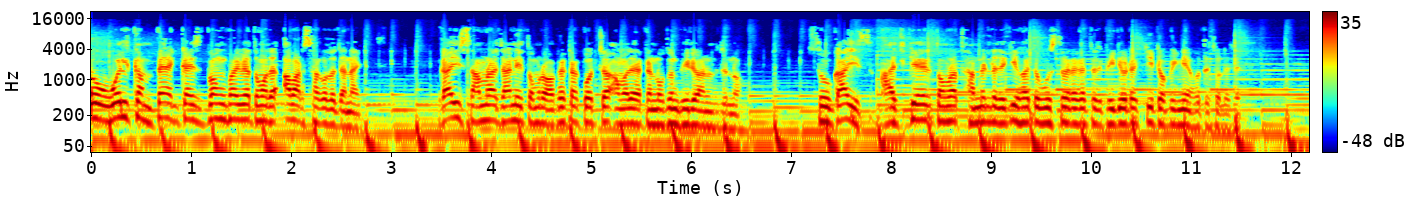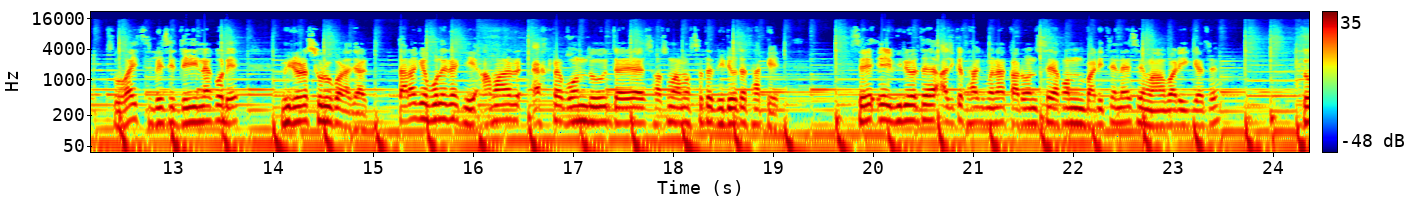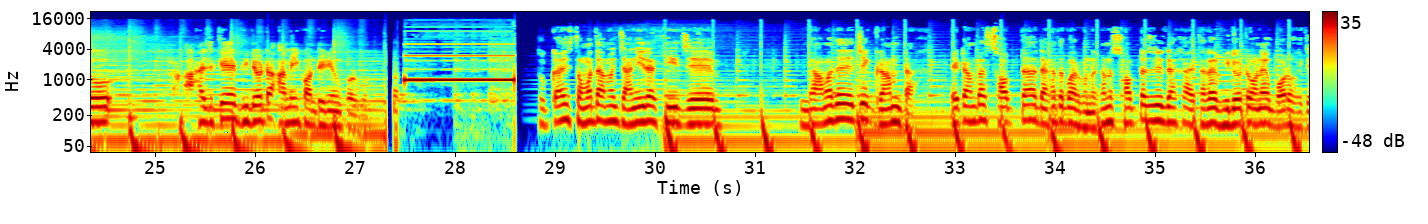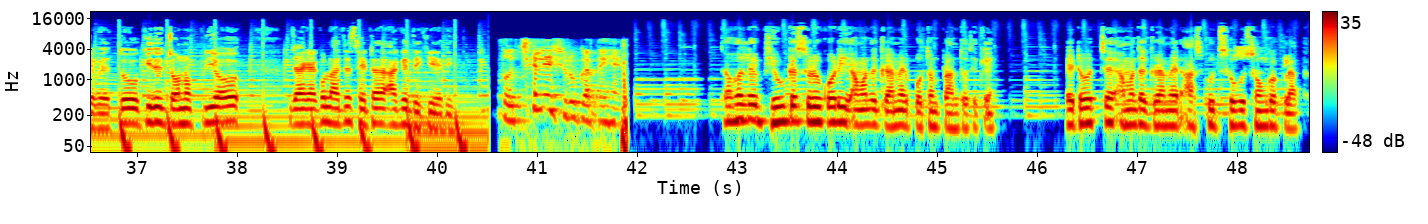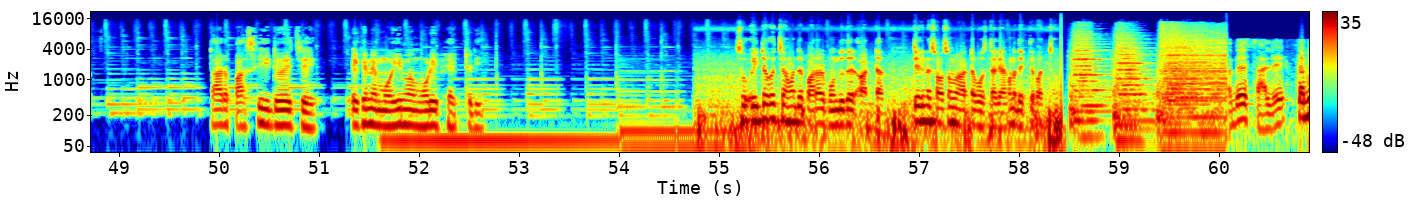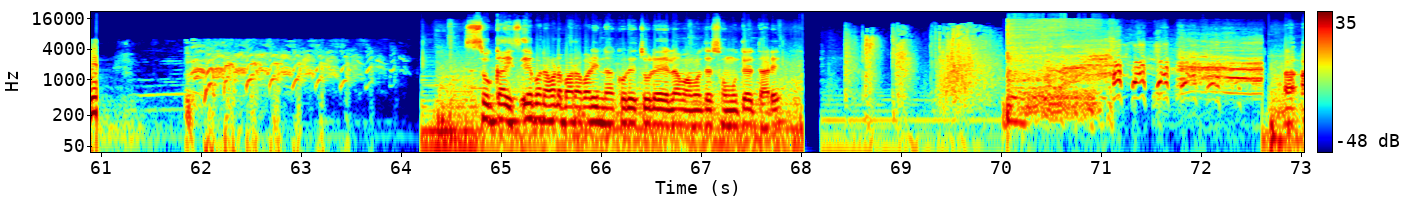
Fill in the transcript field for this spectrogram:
So welcome back guys bong ভাইয়া তোমাদের আবার স্বাগত জানাই। গাইস আমরা জানি তোমরা অপেক্ষা করছ আমাদের একটা নতুন ভিডিও আনার জন্য। সো গাইস আজকের তোমরা থাম্বনেলটা দেখি হয়তো বুঝতে পেরে গেছো ভিডিওটা কি টপিক নিয়ে হতে চলেছে। সো গাইস বেশি দেরি না করে ভিডিওটা শুরু করা যাক। তার আগে বলে রাখি, আমার একটা বন্ধু যে সবসময় আমার সাথে ভিডিওতে থাকে, সে এই ভিডিওতে আজকে থাকবে না, কারণ সে এখন বাড়িতে নেই, সে মামা বাড়ি গেছে। তো, আজকে ভিডিওটা আমি কন্টিনিউ করব। তো গাইজ তোমাদের আমি জানিয়ে রাখি যে আমাদের যে গ্রামটা এটা আমরা সবটা দেখাতে পারব না। কারণ সবটা যদি দেখায় তাহলে ভিডিওটা অনেক বড় হয়ে যাবে। তো কিছু জনপ্রিয় জায়গাগুলো আছে সেটা আগে দেখিয়ে দিই। তো ছেলে শুরু করতে হ্যাঁ। তাহলে ভিউটা শুরু করি আমাদের গ্রামের প্রথম প্রান্ত থেকে। এটা হচ্ছে আমাদের গ্রামের আসপুত সবুজ সংঘ ক্লাব। তার পাশেই রয়েছে এখানে মহিমা মুড়ি ফ্যাক্টরি সো এটা হচ্ছে আমাদের পাড়ার বন্ধুদের আড্ডা যেখানে সবসময় আড্ডা বসে থাকে এখনও দেখতে পাচ্ছ। হবে সালে। তবে সো গাইস এবার আমরা বাড়াবাড়ি না করে চলে এলাম আমাদের সমুদ্রের ধারে।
